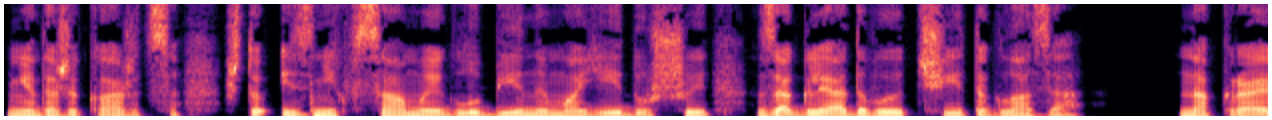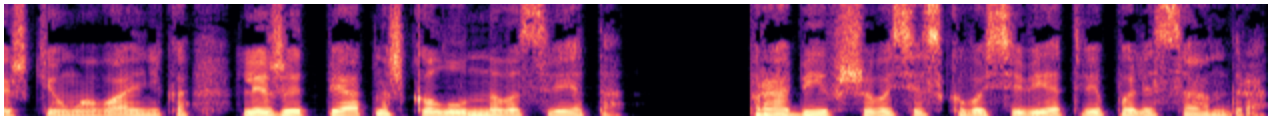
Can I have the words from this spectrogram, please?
Мне даже кажется, что из них в самые глубины моей души заглядывают чьи-то глаза. На краешке умывальника лежит пятнышко лунного света, пробившегося сквозь ветви палисандра,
